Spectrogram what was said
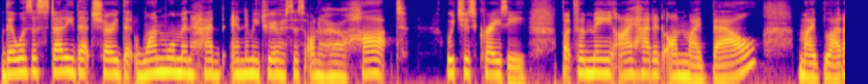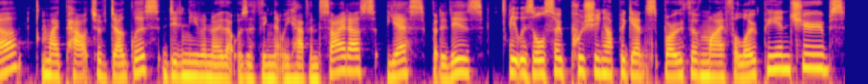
there was a study that showed that one woman had endometriosis on her heart which is crazy. But for me, I had it on my bowel, my bladder, my pouch of Douglas. Didn't even know that was a thing that we have inside us. Yes, but it is. It was also pushing up against both of my fallopian tubes.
